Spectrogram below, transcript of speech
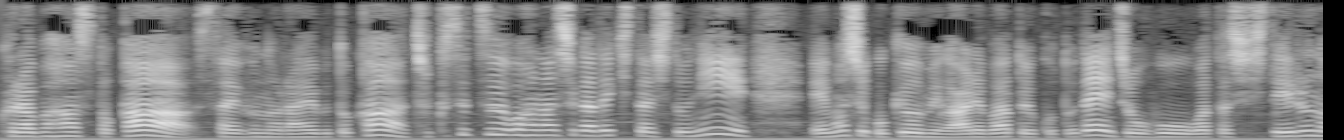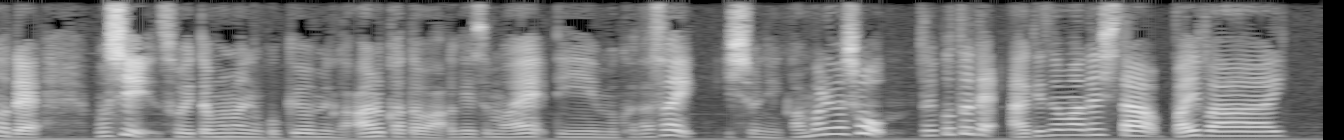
クラブハウスとか、スタイフのライブとか、直接お話ができた人に、えもしご興味があればということで情報をお渡ししているので、もしそういったものにご興味がある方は、あげずまへ DM ください。一緒に頑張りましょうということで、あげずまでした。バイバイ。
